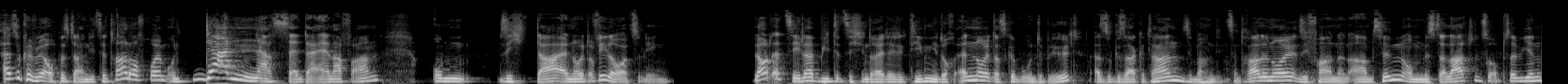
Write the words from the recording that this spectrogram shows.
Also können wir auch bis dahin die Zentrale aufräumen und dann nach Santa Ana fahren, um sich da erneut auf die Lauer zu legen. Laut Erzähler bietet sich den drei Detektiven jedoch erneut das gewohnte Bild. Also gesagt, getan, sie machen die Zentrale neu, sie fahren dann abends hin, um Mr. Latschen zu observieren.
